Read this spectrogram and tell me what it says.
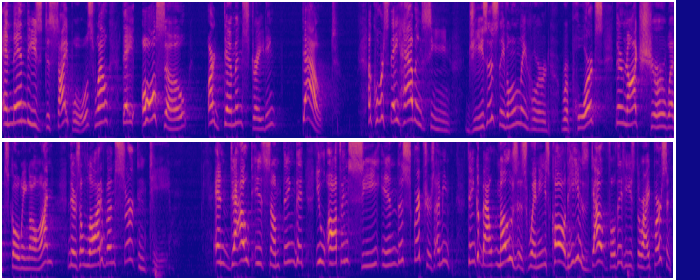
And then these disciples, well, they also are demonstrating doubt. Of course, they haven't seen Jesus, they've only heard reports. They're not sure what's going on. There's a lot of uncertainty. And doubt is something that you often see in the scriptures. I mean, think about Moses when he's called. He is doubtful that he's the right person.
